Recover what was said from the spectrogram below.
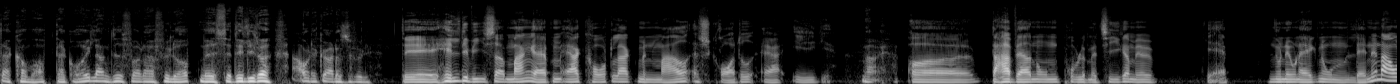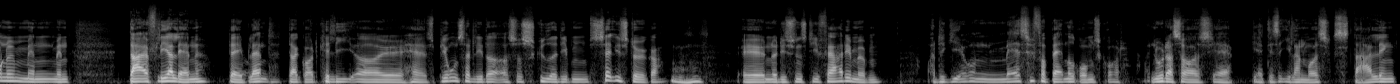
der kommer op? Der går ikke lang tid før, der er fyldt op med satellitter. Au, det gør der selvfølgelig. Det heldigvis, så mange af dem er kortlagt, men meget af skrottet er ikke. Nej. Og der har været nogle problematikker med, ja, nu nævner jeg ikke nogen landenavne, men, men der er flere lande, der iblandt, der godt kan lide at øh, have spionsatellitter, og så skyder de dem selv i stykker, Mm-hmm. øh, når de synes, de er færdige med dem. Og det giver jo en masse forbandet rumskrot. Og nu er der så også, ja, ja det er så Elon Musk Starlink.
